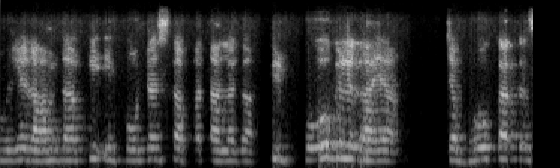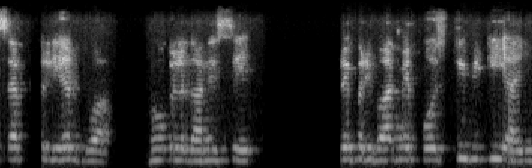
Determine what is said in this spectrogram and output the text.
मुझे रामदास की इम्पोर्टेंस का पता लगा। फिर भोग लगाया। जब भोग का कंसेप्ट क्लियर हुआ, भोग लगाने से मेरे परिवार में पॉजिटिविटी आई।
